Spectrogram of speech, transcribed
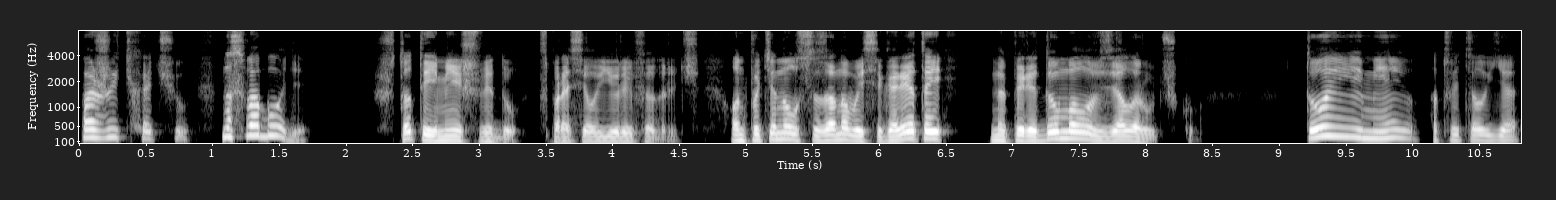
пожить хочу, на свободе. «Что ты имеешь в виду?» — спросил Юрий Федорович. Он потянулся за новой сигаретой, но передумал, взял ручку. «То и имею», — ответил я.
